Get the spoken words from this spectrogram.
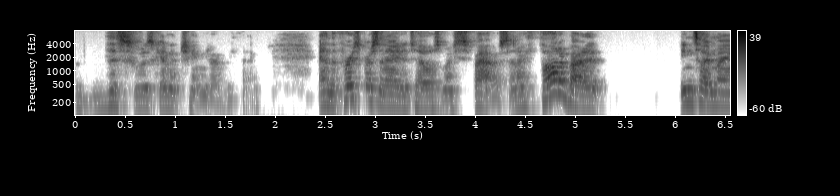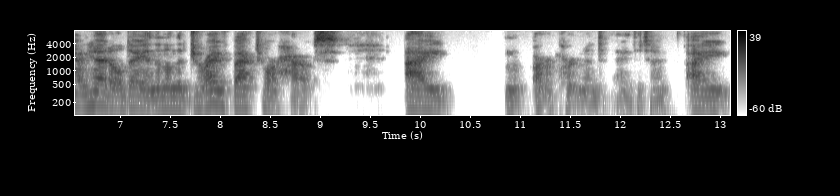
this was going to change everything. And the first person I had to tell was my spouse. And I thought about it inside my own head all day. And then on the drive back to our house, I, our apartment at the time, I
